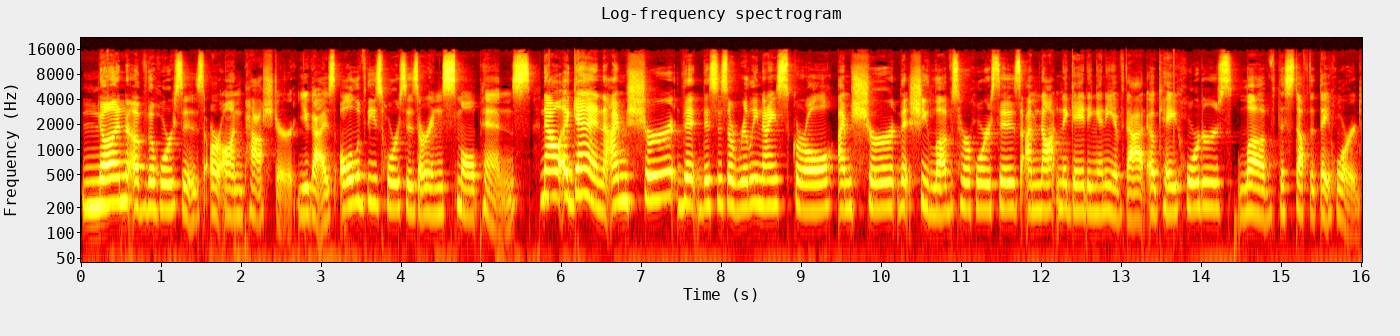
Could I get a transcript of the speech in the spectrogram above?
none of the horses are on pasture, you guys. All of these horses are in small pens. Now, again, I'm sure that this is a really nice girl. I'm sure that she loves her horses. I'm not negating any of that, okay? Hoarders love the stuff that they hoard.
